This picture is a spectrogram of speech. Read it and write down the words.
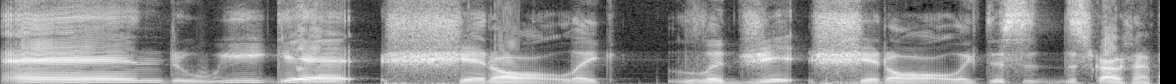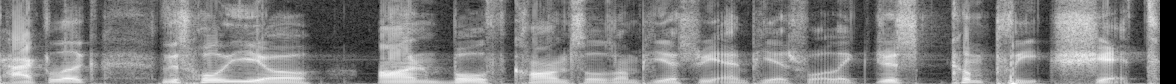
and we get shit all. Like legit shit all. Like this is describes my pack luck this whole year on both consoles on PS3 and PS4. Like just complete shit.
